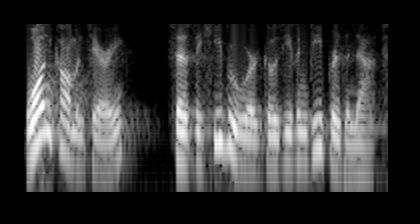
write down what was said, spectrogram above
one commentary says the Hebrew word goes even deeper than that.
